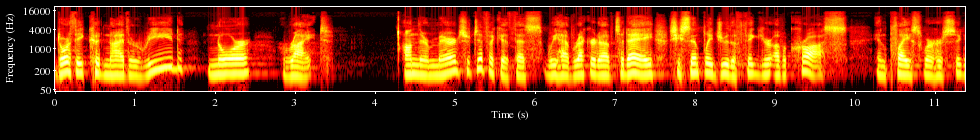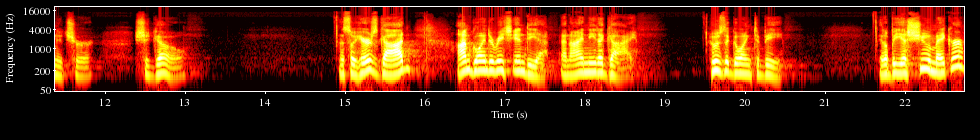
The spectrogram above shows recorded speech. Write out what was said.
Dorothy could neither read nor write. On their marriage certificate, that we have record of today, she simply drew the figure of a cross in place where her signature should go. And so here's God. I'm going to reach India, and I need a guy. Who's it going to be? It'll be a shoemaker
